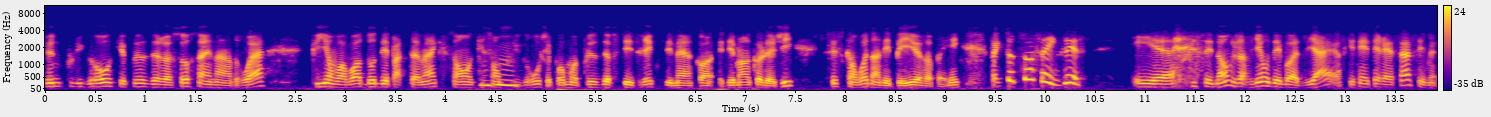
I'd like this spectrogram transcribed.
une plus grosse qui a plus de ressources à un endroit. Puis on va avoir d'autres départements qui sont qui sont mhm. plus gros, je sais pas moi, plus d'obstétrique ou d'hémancologie. C'est ce qu'on voit dans des pays européens. Fait que tout ça, ça existe. Et euh, c'est donc, je reviens au débat d'hier. Ce qui est intéressant, c'est M.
